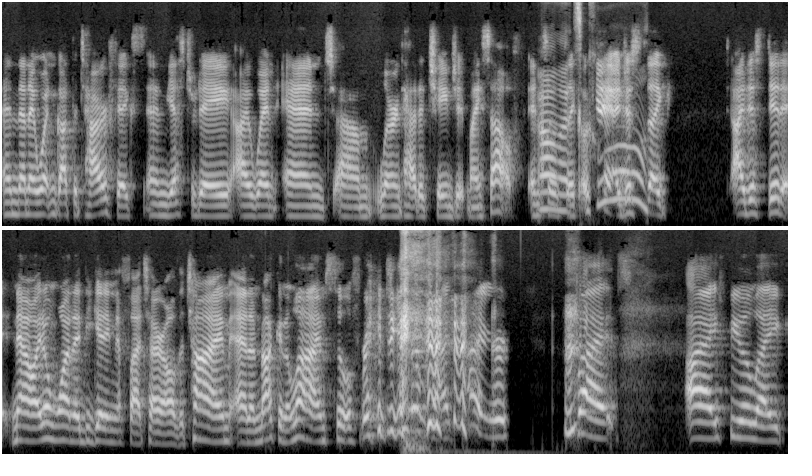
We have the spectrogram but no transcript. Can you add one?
And then I went and got the tire fixed. And yesterday I went and um, learned how to change it myself. And so Oh, it's like, okay, I just like, I just did it. Now I don't want to be getting a flat tire all the time. And I'm not going to lie, I'm still afraid to get a flat tire. But I feel like,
